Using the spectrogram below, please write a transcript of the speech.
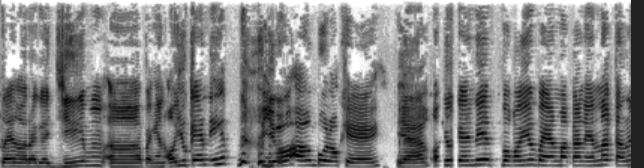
Selain olahraga gym, eh, pengen all you can eat. Yo ampun, oke. Ya. all you can eat, pokoknya pengen makan enak karena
